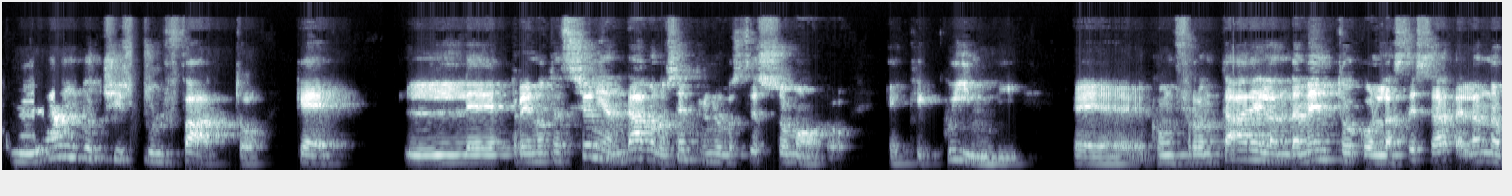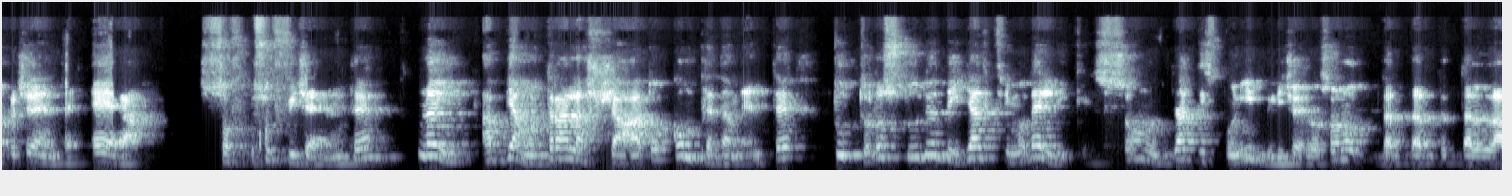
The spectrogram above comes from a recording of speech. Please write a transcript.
cullandoci sul fatto che le prenotazioni andavano sempre nello stesso modo e che quindi eh, confrontare l'andamento con la stessa data dell'anno precedente era so- sufficiente, noi abbiamo tralasciato completamente tutto lo studio degli altri modelli che sono già disponibili, cioè lo sono da, da, da, dalla,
